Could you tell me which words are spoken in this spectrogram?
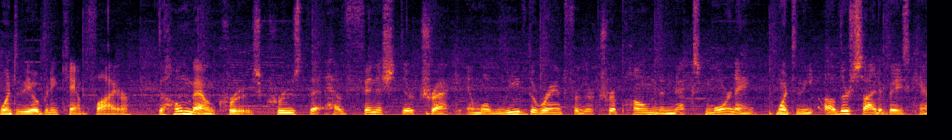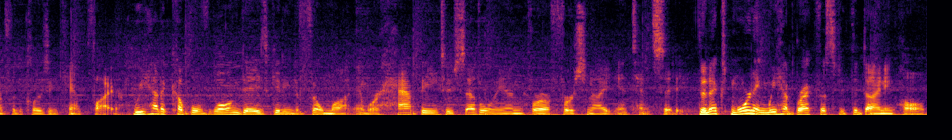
went to the opening campfire. The homebound crews, crews that have finished their trek and will leave the ranch for their trip home the next morning, went to the other side of base camp for the closing campfire. We had a couple of long days getting to Philmont and we're happy to settle in for our first night in Tent City. The next morning we had breakfast at the dining hall.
